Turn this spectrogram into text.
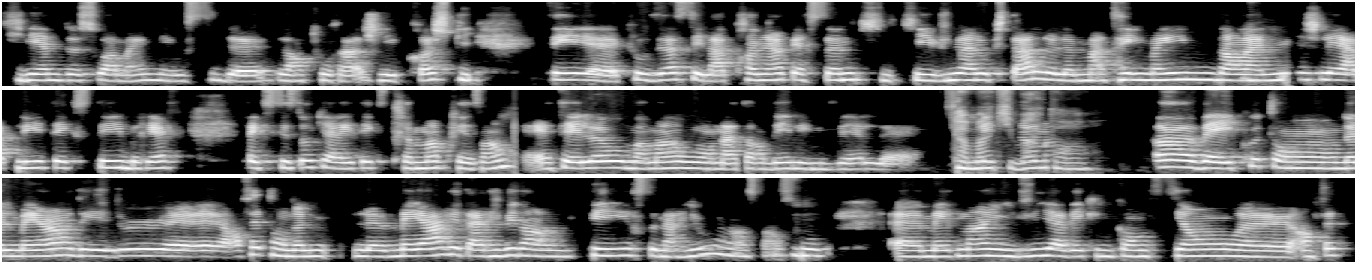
qui viennent de soi-même, mais aussi de l'entourage, les proches. Puis, euh, Claudia, c'est la première personne qui, qui est venue à l'hôpital le matin même, dans la nuit. Je l'ai appelée, textée, bref. Fait que c'est sûr qu'elle a été extrêmement présente. Elle était là au moment où on attendait les nouvelles. Euh, Comment qui va ton, ah, ben écoute, on a le meilleur des deux. Euh, en fait, on a le, meilleur est arrivé dans le pire scénario, dans le sens où euh, maintenant il vit avec une condition, euh, en fait,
